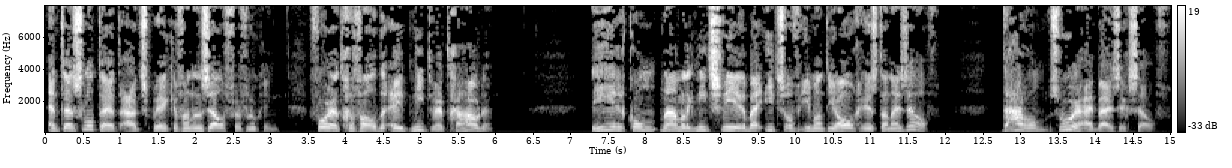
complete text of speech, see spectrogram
en tenslotte het uitspreken van een zelfvervloeking, voor het geval de eed niet werd gehouden. De Heere kon namelijk niet zweren bij iets of iemand die hoger is dan hijzelf. Daarom zwoer hij bij zichzelf.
